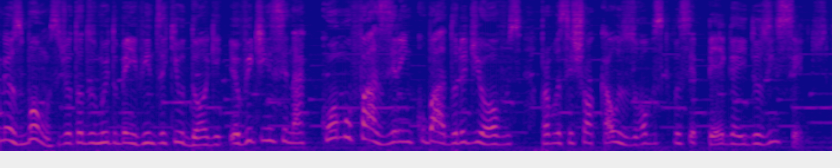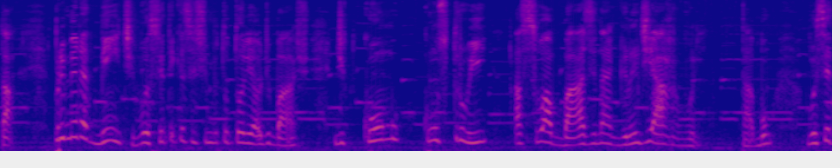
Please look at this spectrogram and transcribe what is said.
meus bons, sejam todos muito bem-vindos aqui o Dog. Eu vim te ensinar como fazer a incubadora de ovos para você chocar os ovos que você pega aí dos insetos, tá? Primeiramente, você tem que assistir meu tutorial de baixo de como construir a sua base na grande árvore, tá bom? Você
